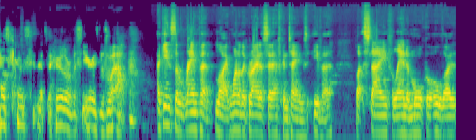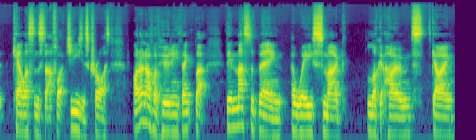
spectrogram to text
I was going to say that's a hurler of a series as well against the rampant, like one of the greatest South African teams ever, like Steyn, Philander, Morkel, all those Kallis and stuff. Like Jesus Christ, I don't know if I've heard anything, but there must have been a wee smug look at home, going,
